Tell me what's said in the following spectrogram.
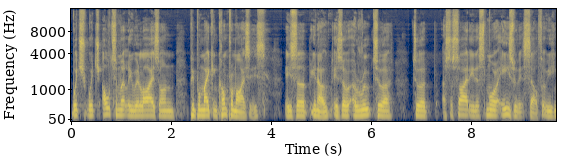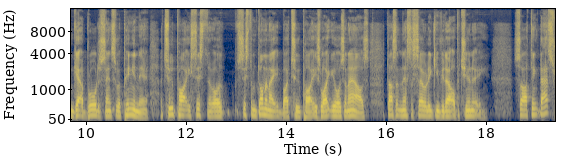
which which ultimately relies on people making compromises is a you know is a, a route to a to a, a society that's more at ease with itself, that we can get a broader sense of opinion there. A two-party system or system dominated by two parties like yours and ours doesn't necessarily give you that opportunity. So I think that's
